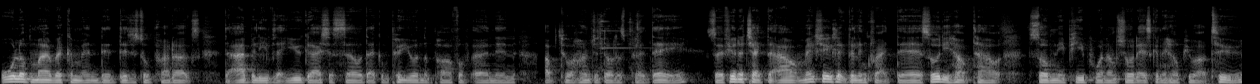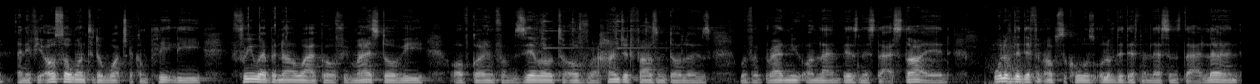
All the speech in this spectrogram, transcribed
all of my recommended digital products that I believe that you guys should sell that can put you on the path of earning up to $100 per day. So if you want to check that out, make sure you click the link right there. It's already helped out so many people and I'm sure that it's going to help you out too. And if you also wanted to watch a completely free webinar where I go through my story of going from zero to over $100,000 with a brand new online business that I started, all of the different obstacles, all of the different lessons that I learned,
